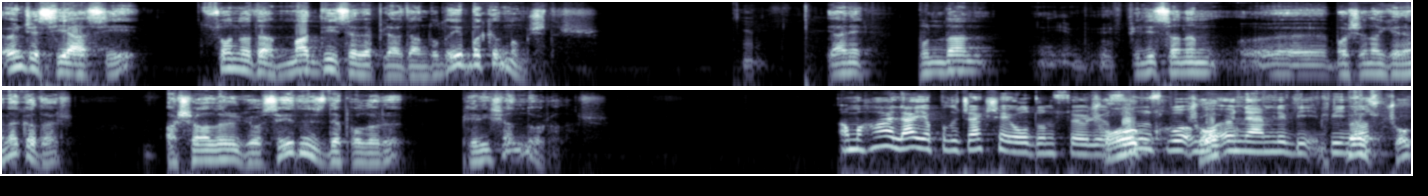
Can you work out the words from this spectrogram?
önce siyasi sonra da maddi sebeplerden dolayı bakılmamıştır. Evet. Yani bundan Filiz Hanım e, başına gelene kadar aşağıları görseydiniz depoları perişan da oralar. ama hala yapılacak şey olduğunu söylüyorsunuz. Çok, bu, bu çok. önemli bir, bir not. çok.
